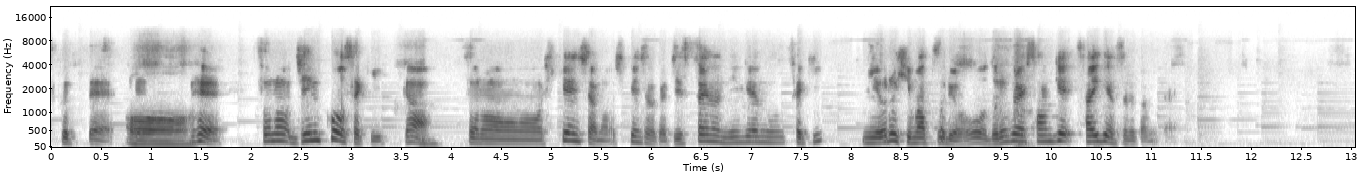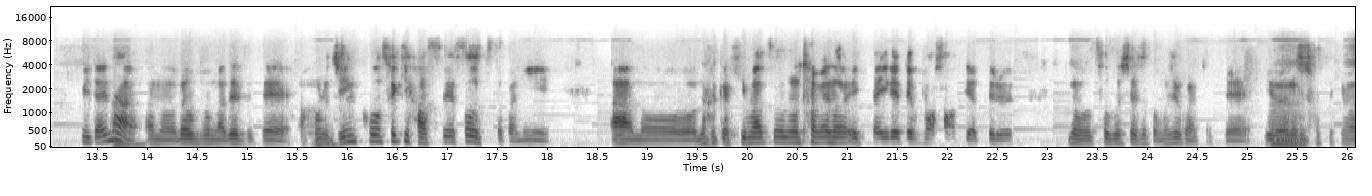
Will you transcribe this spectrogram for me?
作って。で、その人工咳が、うん。その被験者の、被験者とか実際の人間の咳による飛沫量をどのぐらい再現再現するかみたいな。みたいな、あの論文が出てて、あこの人工咳発生装置とかに、あのなんか飛沫のための液体入れて、ボーってやってるのを想像してちょっと面白くなっちゃって、いろいろちょっと飛沫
